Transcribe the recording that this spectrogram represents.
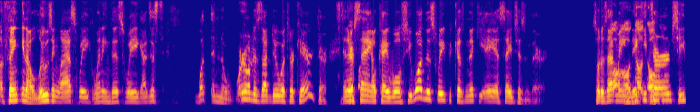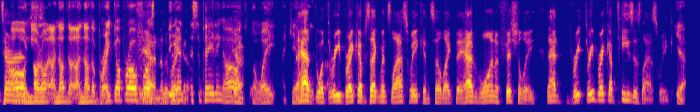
I think you know losing last week, winning this week. I just what in the world does that do with her character? And they're saying, okay, well, she won this week because Nikki Ash isn't there. So does that Oh, mean no, Nikki don't- turns? She turns? Oh no, no, another another breakup, bro, for Yeah, us another to be breakup. anticipating. Oh, I can't wait. I can't. They had wait, what bro. three breakup segments last week, and so like they had one officially. They had three breakup teases last week, Yeah,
